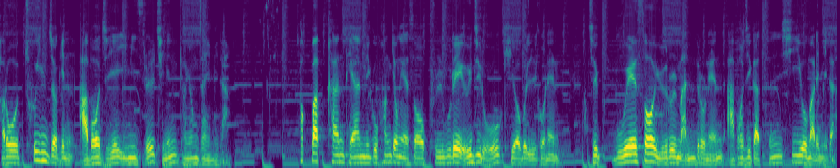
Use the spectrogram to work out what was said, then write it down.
바로 초인적인 아버지의 이미지를 지닌 경영자입니다. 척박한 대한민국 환경에서 불굴의 의지로 기업을 일궈낸, 즉 무에서 유를 만들어낸 아버지 같은 CEO 말입니다.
